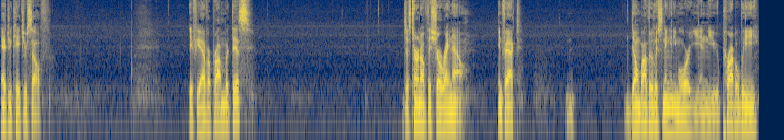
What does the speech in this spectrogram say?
Educate yourself. If you have a problem with this, just turn off this show right now. In fact, don't bother listening anymore, and you probably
